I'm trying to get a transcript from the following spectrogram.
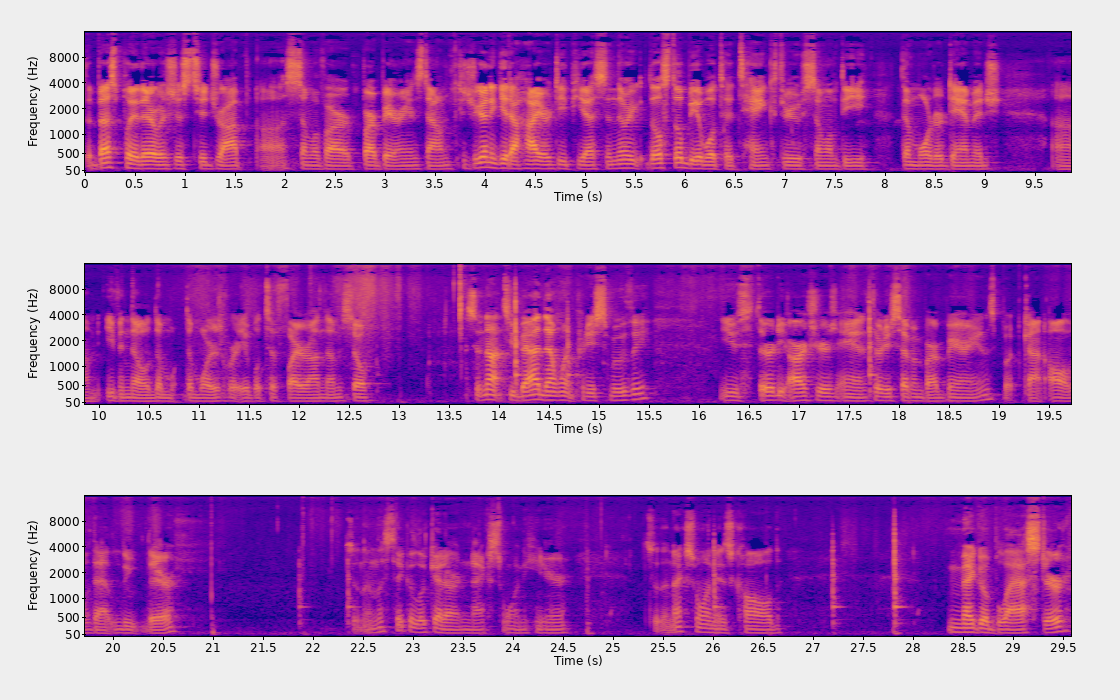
the best play there was just to drop uh, some of our barbarians down because you're going to get a higher DPS and they'll still be able to tank through some of the the mortar damage, um, even though the the mortars were able to fire on them. So so not too bad. That went pretty smoothly. Used 30 archers and 37 barbarians, but got all of that loot there. So then let's take a look at our next one here. So the next one is called Mega Blaster.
